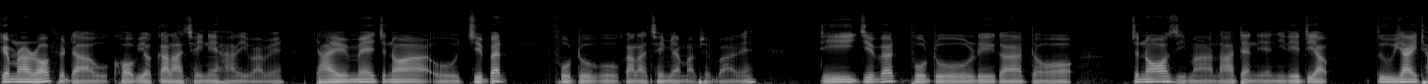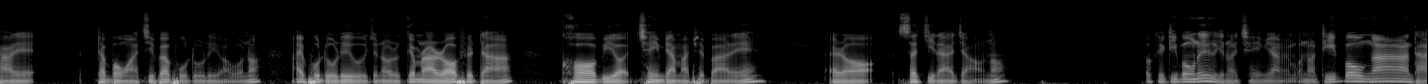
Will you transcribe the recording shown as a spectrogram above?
ကင်မရာ raw filter ကိုခေါ်ပြီးတော့ကာလာချိန်တဲ့ဟာလေးပါပဲဒါပေမဲ့ကျွန်တော်ကဟို JPEG photo ကိုကာလာချိန်ပြမှာဖြစ်ပါတယ်ဒီ JPEG photo လေးကတော့ကျွန်တော်စီမှာလာတက်နေတဲ့ညီလေးတယောက်သူရိုက်ထားတဲ့ဓာတ်ပုံက JPEG photo လေးပါပေါ့နော်အဲ့ photo လေးကိုကျွန်တော်တို့ကင်မရာ raw filter ခေါ်ပြီးတော့ချိန်ပြမှာဖြစ်ပါတယ်အဲ့တော့စက်ကြည့်လိုက်ကြအောင်နော်โอเคဒီပုံလေးကိုကျွန်တော်ချိန်ပြမယ်ပေါ့နော်ဒီပုံကဒါ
